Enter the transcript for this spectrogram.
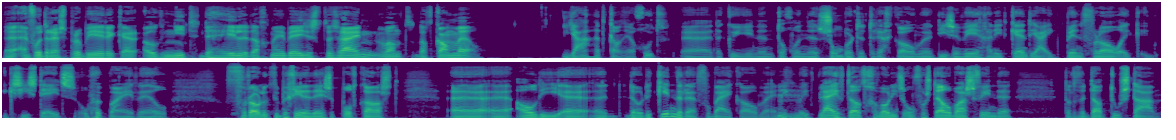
Eh, en voor de rest probeer ik er ook niet de hele dag mee bezig te zijn, want dat kan wel. Ja, het kan heel goed. Eh, dan kun je in een, toch in een somberte terechtkomen die zijn weerga niet kent. Ja, ik ben vooral, ik, ik, ik zie steeds, om het maar even heel vrolijk te beginnen, deze podcast, eh, al die dode kinderen voorbij komen. En Mhm. ik, ik blijf dat gewoon iets onvoorstelbaars vinden, dat we dat toestaan.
